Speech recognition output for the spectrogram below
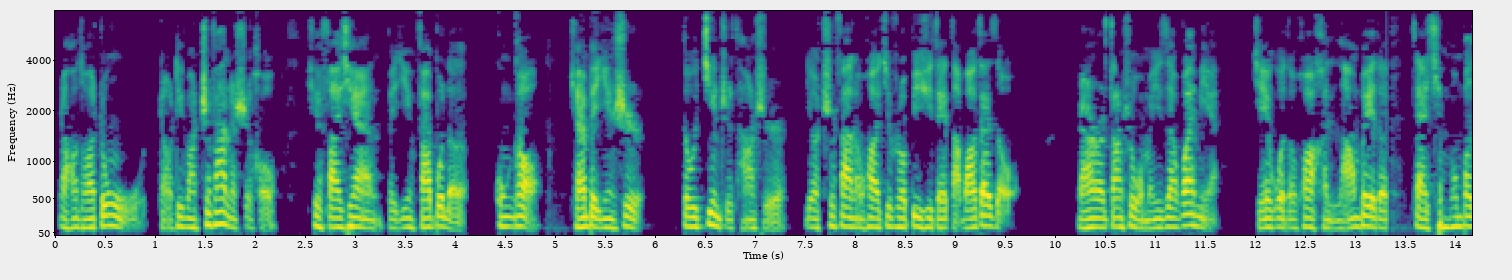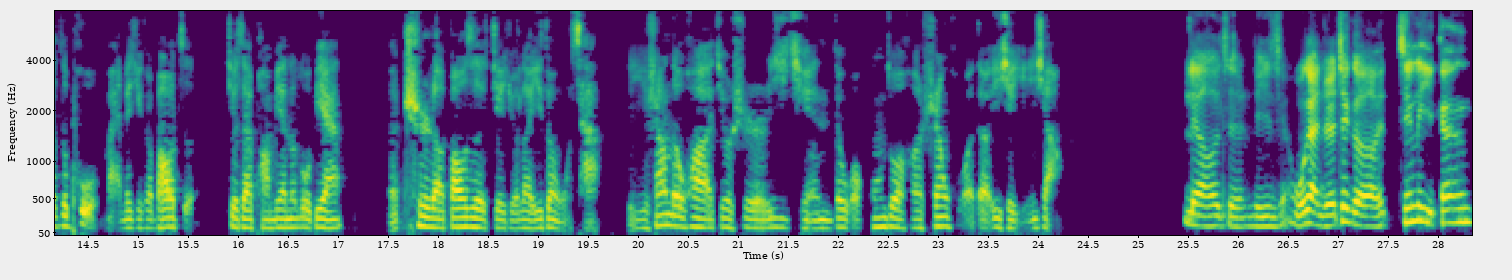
然后的话中午找地方吃饭的时候，却发现北京发布了公告，全北京市都禁止堂食，要吃饭的话就说必须得打包带走。然而当时我们又在外面。结果的话，很狼狈的在清风包子铺买了几个包子，就在旁边的路边，呃，吃了包子，解决了一顿午餐。以上的话就是疫情对我工作和生活的一些影响。了解理解，我感觉这个经历跟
